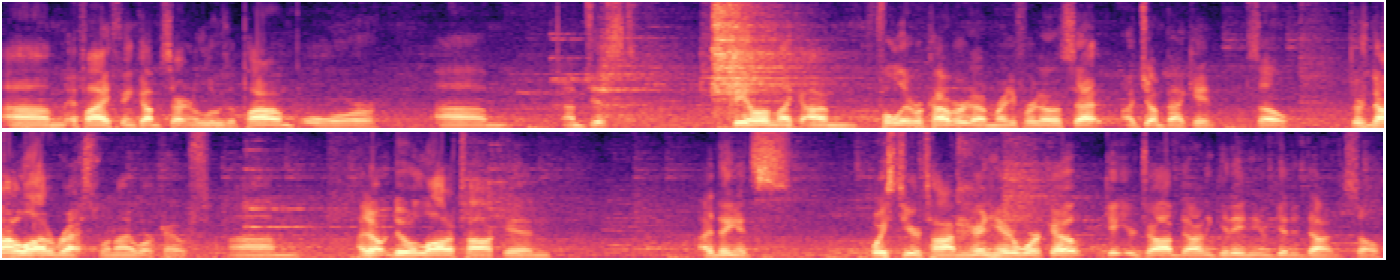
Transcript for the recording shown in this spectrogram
um, if I think I'm starting to lose a pump or um, I'm just feeling like I'm fully recovered, I'm ready for another set, I jump back in. So there's not a lot of rest when I work out. Um, I don't do a lot of talking. I think it's waste of your time. You're in here to work out, get your job done, get in here and get it done. So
